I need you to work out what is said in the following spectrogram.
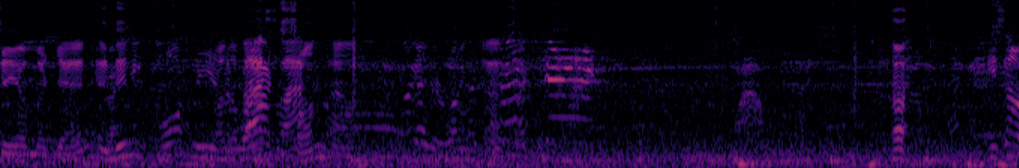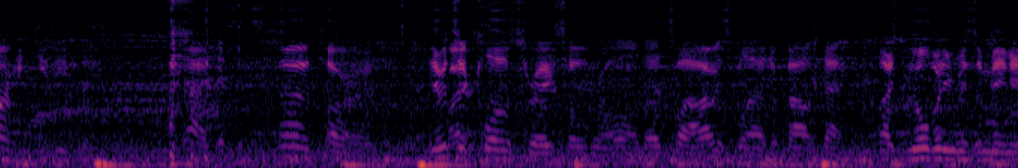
see him again. And then he caught me in On the, the back somehow. You guys are running the Yeah. full section. Wow. Huh. He's not running. He's used to it. Yeah, distance. Uh, it's alright. It was a close race overall. That's why I was glad about that. Like nobody was a minute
